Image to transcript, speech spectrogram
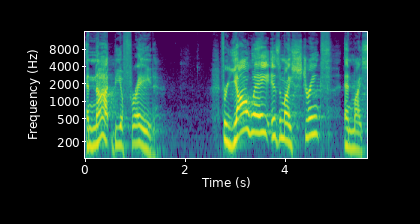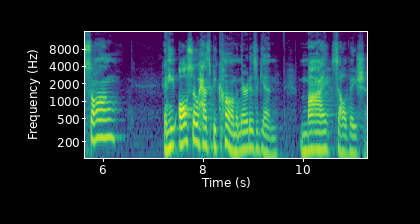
and not be afraid. For Yahweh is my strength and my song, and he also has become, and there it is again, my salvation.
